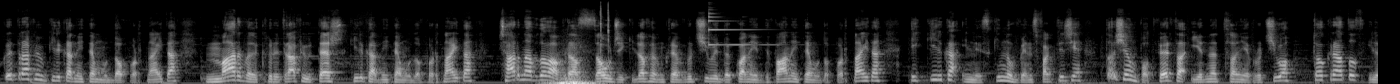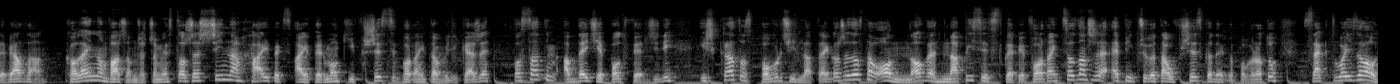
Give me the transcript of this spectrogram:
który trafił kilka dni temu do Fortnite'a, Marvel, który trafił też kilka dni temu do Fortnite'a, Czarna Wdowa wraz z OG Killofem, które wróciły dokładnie dwa dni temu do Fortnite'a i kilka innych skinów, więc faktycznie to się potwierdza i jedne co nie wróciło to Kratos i Leviathan. Kolejną ważną rzeczą jest to, że Shina, Hypex, Hypermonkey, wszyscy Fortnite'owi likerzy w ostatnim update'cie potwierdzili, iż Kratos powróci dlatego, że dostał on nowe napisy w sklepie Fortnite, co znaczy, że Epic przygotował wszystko do jego powrotu, zaktualizował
